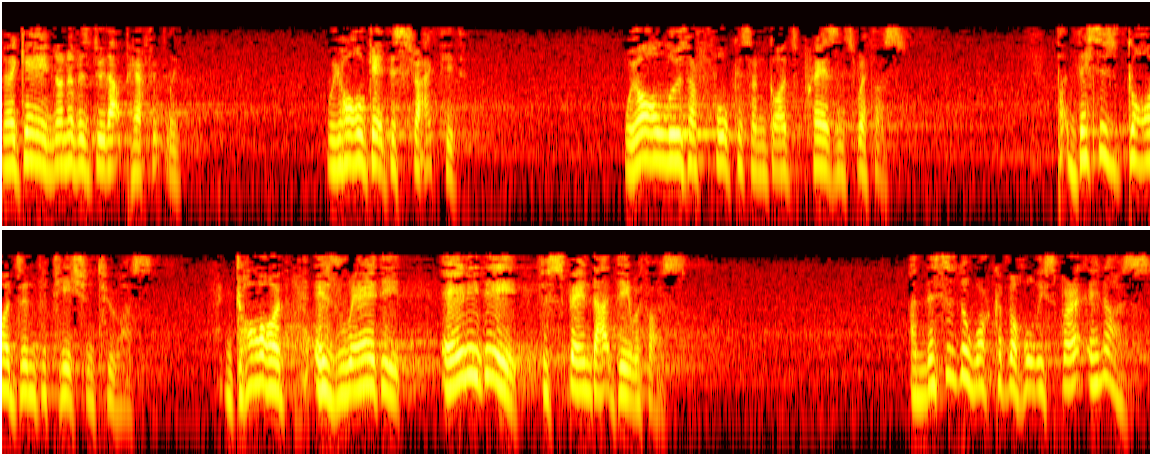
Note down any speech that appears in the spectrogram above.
Now again, none of us do that perfectly. We all get distracted. We all lose our focus on God's presence with us. But this is God's invitation to us. God is ready any day to spend that day with us. And this is the work of the Holy Spirit in us.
